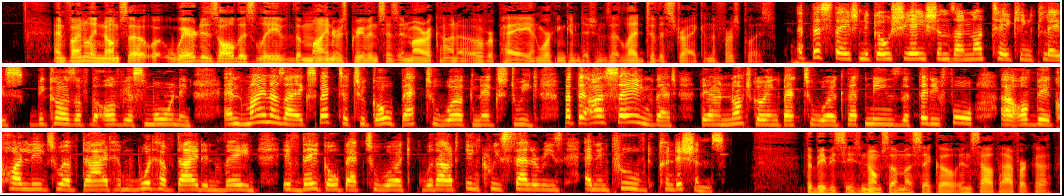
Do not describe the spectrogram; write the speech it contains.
And finally, Nomsa, where does all this leave the miners' grievances in Marikana over pay and working conditions that led to the strike in the first place? At this stage, negotiations are not taking place because of the obvious mourning, and miners are expected to go back to work next week. But they are saying that they are not going back to work. That means the 34 uh, of their colleagues who have died would have died in vain if they go back to work without increased salaries and improved conditions the BBC's Nomsa Maseko in South Africa.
